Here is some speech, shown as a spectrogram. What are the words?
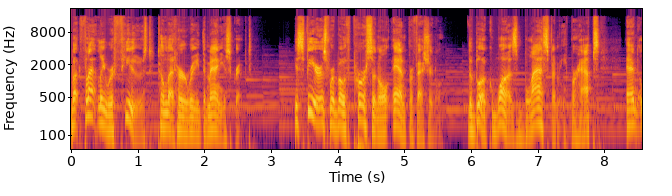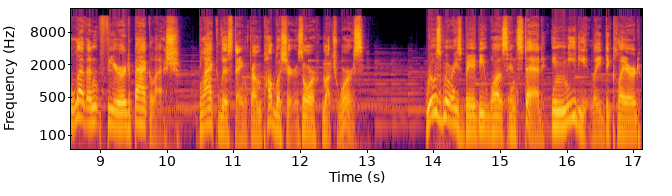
but flatly refused to let her read the manuscript. His fears were both personal and professional. The book was blasphemy, perhaps, and Levin feared backlash, blacklisting from publishers, or much worse. Rosemary's Baby was instead immediately declared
